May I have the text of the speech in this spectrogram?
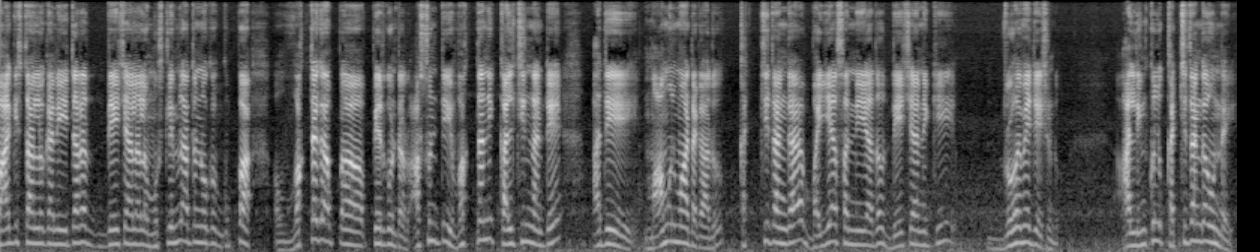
పాకిస్తాన్లో కానీ ఇతర దేశాలలో ముస్లింలు అతను ఒక గొప్ప వక్తగా పేర్కొంటారు. అసంటి వక్తని కలిసిందంటే అది మామూలు మాట కాదు. ఖచ్చితంగా భయ్యా సన్నీ యాదవ్ దేశానికి ద్రోహమే చేసిండు. ఆ లింకులు ఖచ్చితంగా ఉన్నాయి.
